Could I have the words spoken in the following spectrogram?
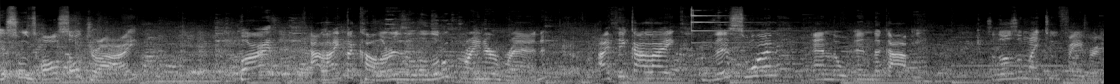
This one's also dry, but I like the color. It's a little brighter red. I think I like this one and the and the Gavi. So those are my two favorite.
